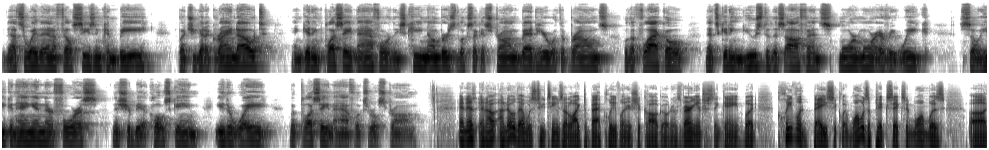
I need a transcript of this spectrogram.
That's the way the NFL season can be, but you got to grind out and getting plus eight and a half over these key numbers looks like a strong bet here with the Browns, with a Flacco that's getting used to this offense more and more every week. So he can hang in there for us. This should be a close game either way, but plus eight and a half looks real strong. And as, and I, I, know that was two teams that I like to back, Cleveland and Chicago. And it was a very interesting game. But Cleveland basically one was a pick six and one was uh,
